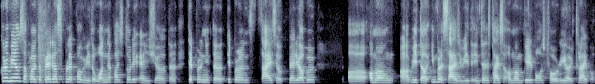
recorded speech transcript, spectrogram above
Chromium supports various platforms with one repository and ensure the different, the different size of variable uh, among uh, with the input size with integer types among billboards for real driver.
